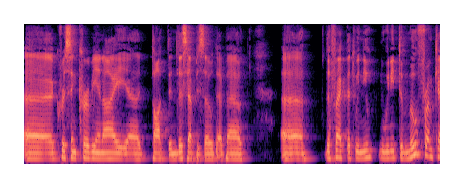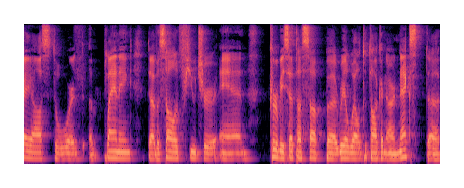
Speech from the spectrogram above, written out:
Uh, Chris and Kirby and I uh, talked in this episode about the fact that we need we need to move from chaos toward uh, planning to have a solid future. And Kirby set us up uh, real well to talk in our next uh,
